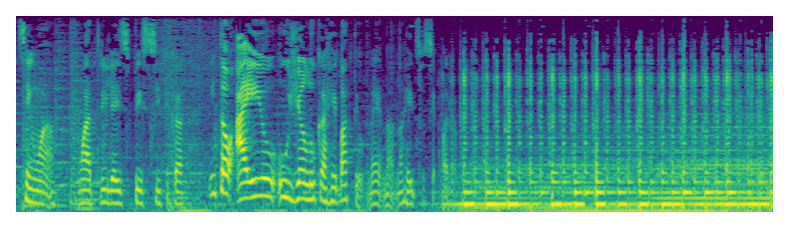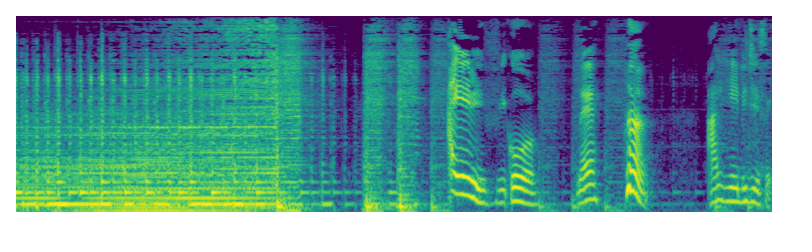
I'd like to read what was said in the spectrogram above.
sem uma, uma trilha específica. Então, aí o, o Gianluca rebateu, né, na, na rede social. Olha. Aí ele ficou, né? Aí ele disse,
